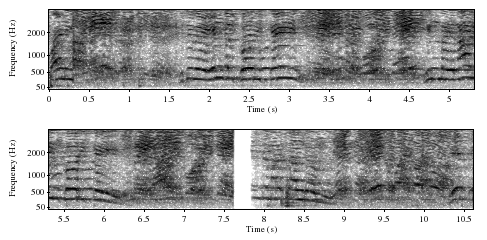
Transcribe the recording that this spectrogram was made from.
பணி. இதுவே எங்கள் கோரிக்கை. இன்றைய நாளின் கோரிக்கை வேண்டும் அரசாங்கம் ஏற்க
